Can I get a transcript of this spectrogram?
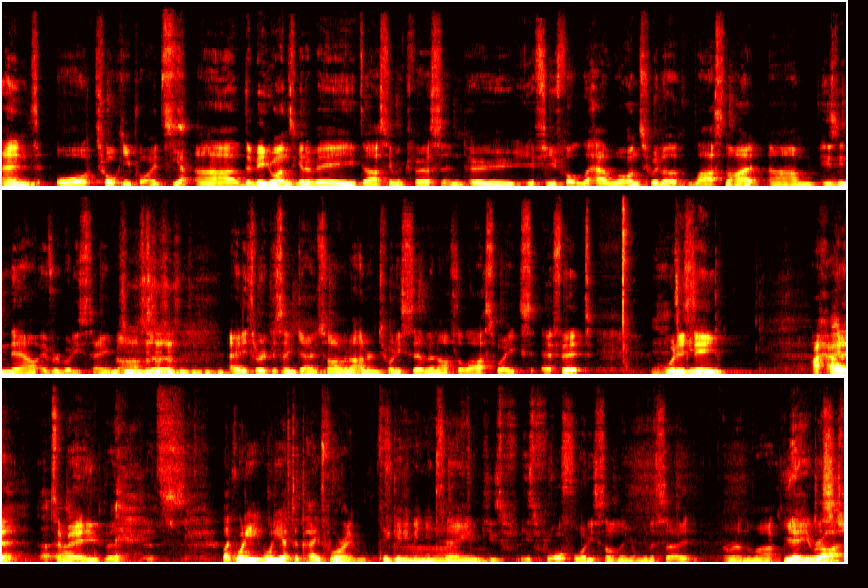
and or talking points. Yeah. Uh, the big one's going to be Darcy MacPherson, who, if you follow, have on Twitter last night, um, is in now everybody's team after 83% game time and 127 after last week's effort. what do you big. think? I hate I- it to I- me, but it's. Like, what do you what do you have to pay for him to get him in your Uh, team? he's, he's 440 something, I'm going to say, around the mark. Yeah, you're right.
